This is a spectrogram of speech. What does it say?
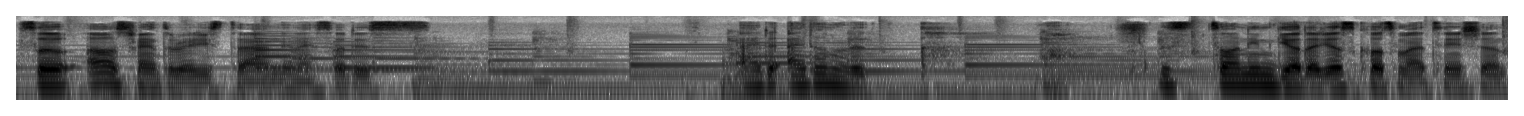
so I was trying to register, and then I saw this. I, I don't know this stunning girl that just caught my attention.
